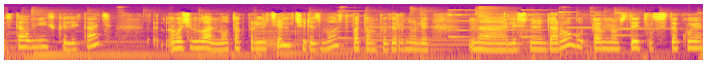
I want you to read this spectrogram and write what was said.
стал низко летать. В общем, ладно, мы вот так пролетели через мост, потом повернули на лесную дорогу. Там нам встретился такой,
